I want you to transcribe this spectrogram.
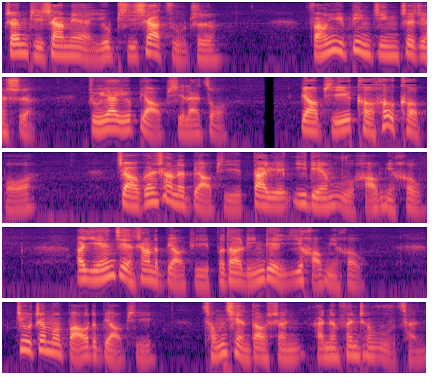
真皮下面有皮下组织。防御病菌这件事。主要由表皮来做，表皮可厚可薄，脚跟上的表皮大约一点五毫米厚，而眼睑上的表皮不到零点一毫米厚。就这么薄的表皮，从浅到深还能分成五层：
